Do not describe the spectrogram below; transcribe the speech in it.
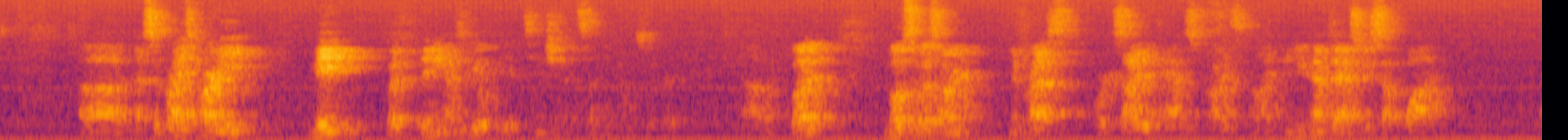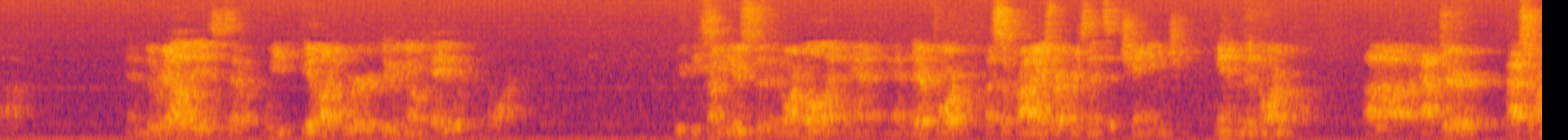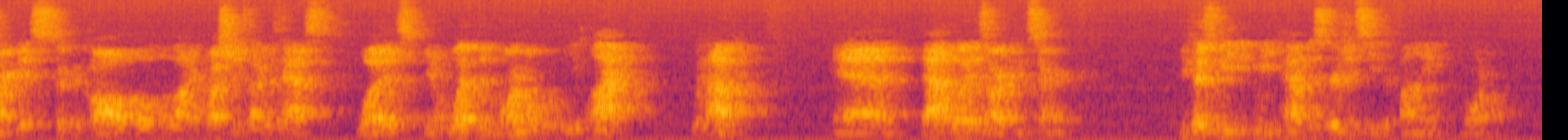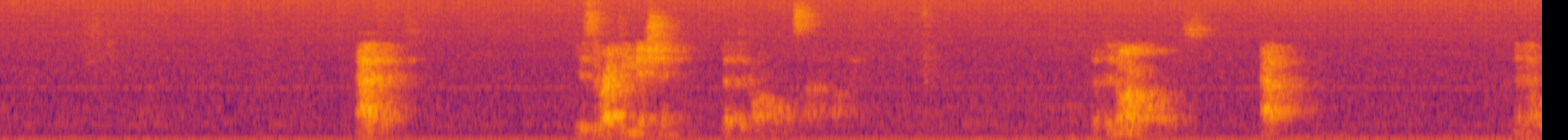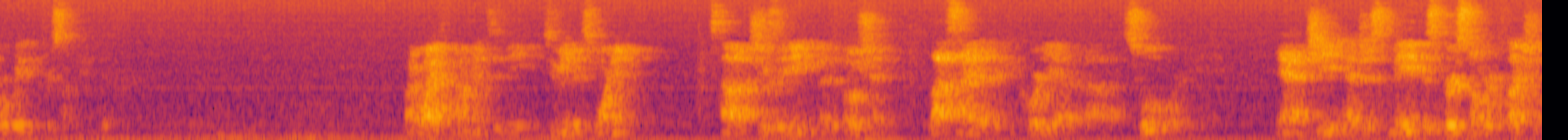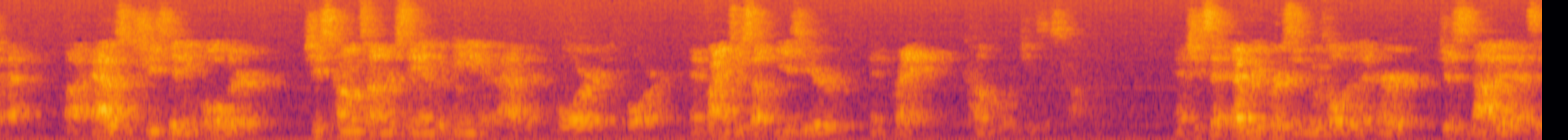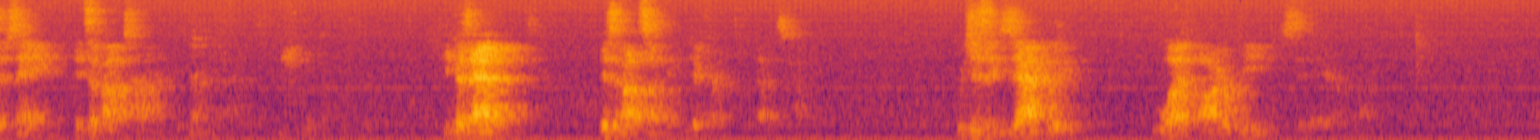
Uh, a surprise party, maybe, but then you have to deal with the attention that suddenly comes with it. Um, but most of us aren't impressed or excited to have a surprise in life, and you have to ask yourself why. Um, and the reality is, is that we feel like we're doing okay with the norm. We've become used to the normal, and, and, and therefore a surprise represents a change in the normal. Uh, after Pastor Marcus took the call, a, a, lot of questions I was asked was, you know, what the normal will be like without him. And that was our concern. Because we, we have this urgency to find normal. Advent is the recognition that the normal is not mine. That the normal is Advent. And that we're waiting for something different. My wife commented me, to me this morning. Uh, she was leading a devotion last night at the Concordia uh, School Board meeting. And she had just made this personal reflection that uh, as she's getting she's come to understand the meaning of Advent more and more, and finds herself easier in praying, Come, Lord Jesus, come. And she said every person who was older than her just nodded as if saying, It's about time Because Advent is about something different that is coming, which is exactly what our readings today are about.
